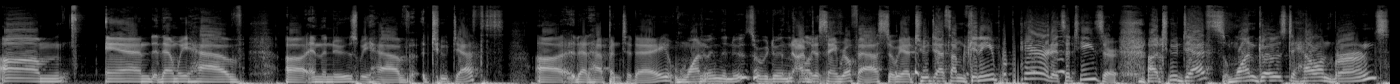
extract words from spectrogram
Um, and then we have uh, in the news we have two deaths uh, that happened today. One doing the news, or are we doing? No, I'm just saying real fast. So we had two deaths. I'm getting you prepared. It's a teaser. Uh, two deaths. One goes to hell and burns,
